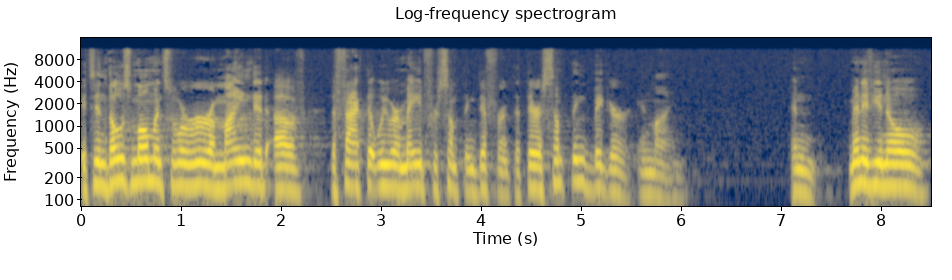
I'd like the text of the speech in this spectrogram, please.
It's in those moments where we're reminded of the fact that we were made for something different, that there is something bigger in mind. And many of you know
